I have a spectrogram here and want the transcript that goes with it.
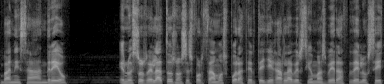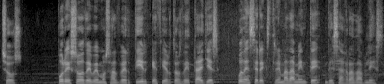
Vanessa Andreo. En nuestros relatos nos esforzamos por hacerte llegar la versión más veraz de los hechos. Por eso debemos advertir que ciertos detalles pueden ser extremadamente desagradables.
